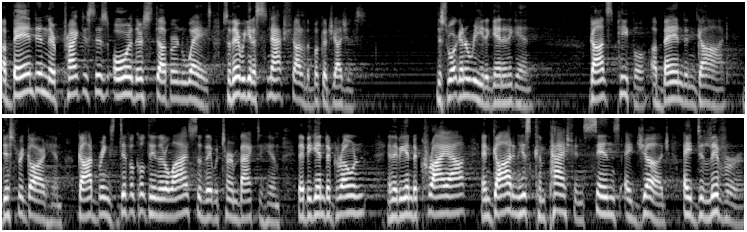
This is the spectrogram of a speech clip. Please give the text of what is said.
abandon their practices or their stubborn ways. So there we get a snapshot of the book of Judges. This is what we're going to read again and again. God's people abandoned God disregard him. God brings difficulty in their lives so they would turn back to him. They begin to groan and they begin to cry out, and God, in his compassion, sends a judge, a deliverer.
